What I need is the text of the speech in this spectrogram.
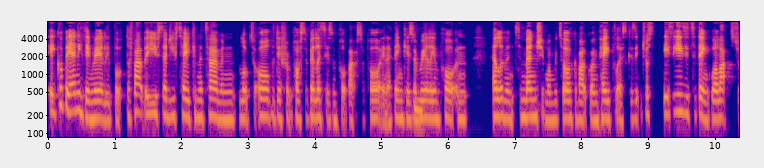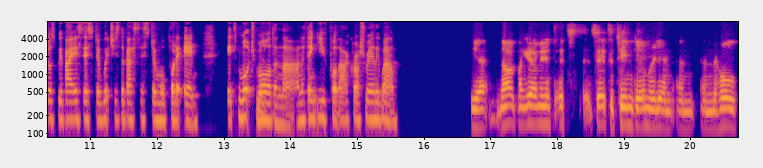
it could be anything really. But the fact that you said you've taken the time and looked at all the different possibilities and put that support in, I think is a mm. really important element to mention when we talk about going paperless because it just it's easy to think well that's just we buy a system which is the best system we'll put it in it's much more than that and i think you've put that across really well yeah no thank you i mean it's it's it's, it's a team game really and, and and the whole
